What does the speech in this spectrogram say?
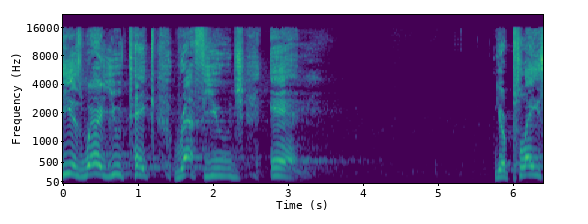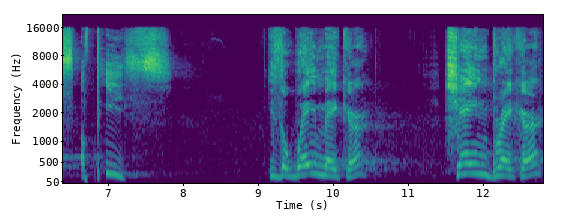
He is where you take refuge in. Your place of peace. He's the waymaker, chain breaker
